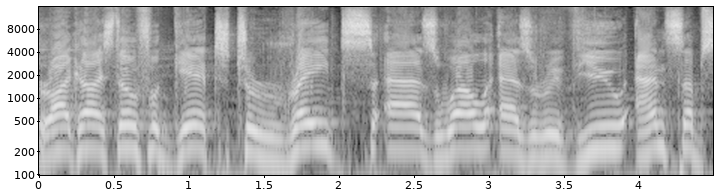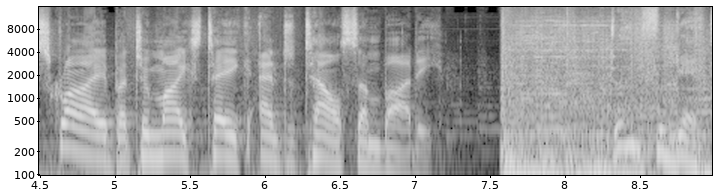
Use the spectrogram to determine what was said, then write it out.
Right, guys, don't forget to rate as well as review and subscribe to Mike's Take and to tell somebody. Don't forget,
